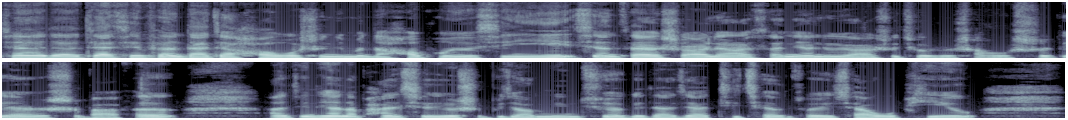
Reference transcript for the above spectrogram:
亲爱的嘉兴粉，大家好，我是你们的好朋友新一。现在是二零二三年六月二十九日上午十点十八分，啊，今天的盘形也是比较明确，给大家提前做一下午评。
